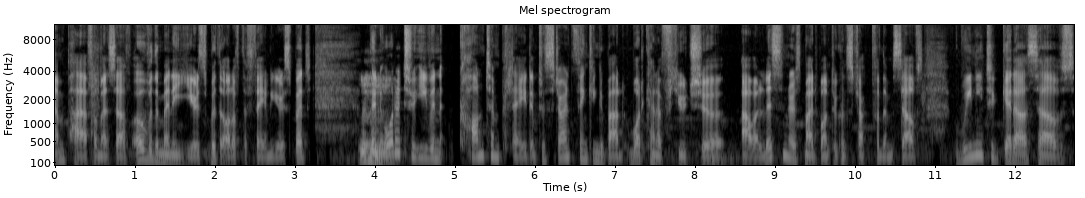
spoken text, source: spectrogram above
empire for myself over the many years with all of the failures. But mm-hmm. in order to even contemplate and to start thinking about what kind of future our listeners might want to construct for themselves, we need to get ourselves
